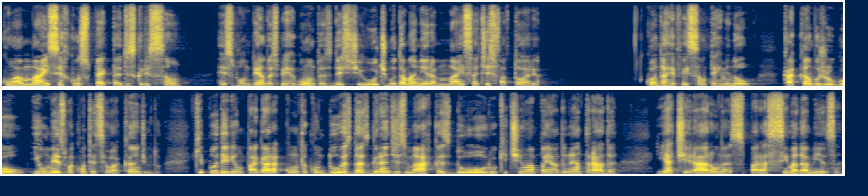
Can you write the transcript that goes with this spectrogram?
com a mais circunspecta discrição, respondendo às perguntas deste último da maneira mais satisfatória. Quando a refeição terminou, Cacambo julgou, e o mesmo aconteceu a Cândido, que poderiam pagar a conta com duas das grandes marcas do ouro que tinham apanhado na entrada, e atiraram-nas para cima da mesa.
